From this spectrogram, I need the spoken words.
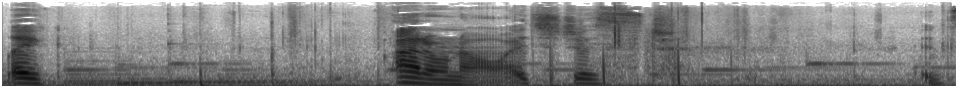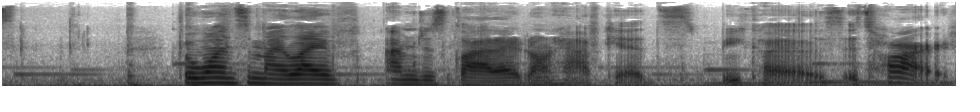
like I don't know. It's just, it's, for once in my life, I'm just glad I don't have kids because it's hard,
